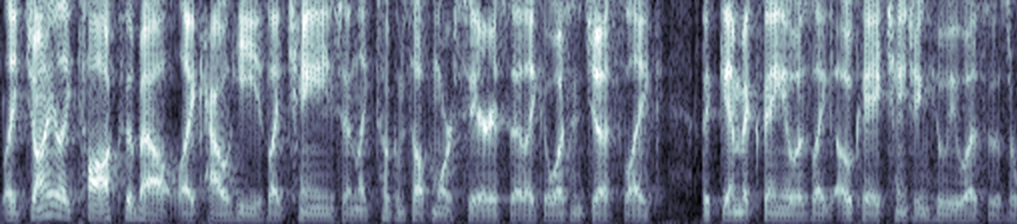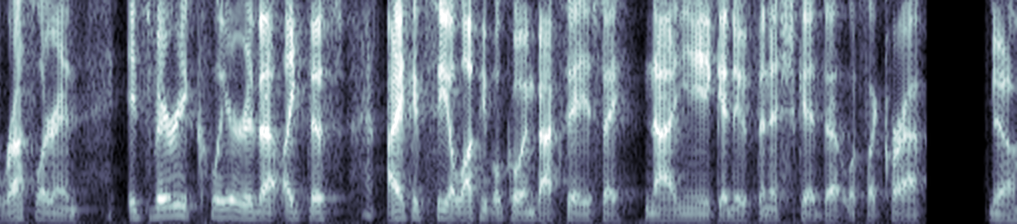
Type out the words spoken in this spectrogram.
Like Johnny like talks about like how he's like changed and like took himself more seriously. Like it wasn't just like the gimmick thing. It was like okay, changing who he was as a wrestler and it's very clear that like this I could see a lot of people going backstage to say, "Nah, you need to get a new finish kid that looks like crap." Yeah.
